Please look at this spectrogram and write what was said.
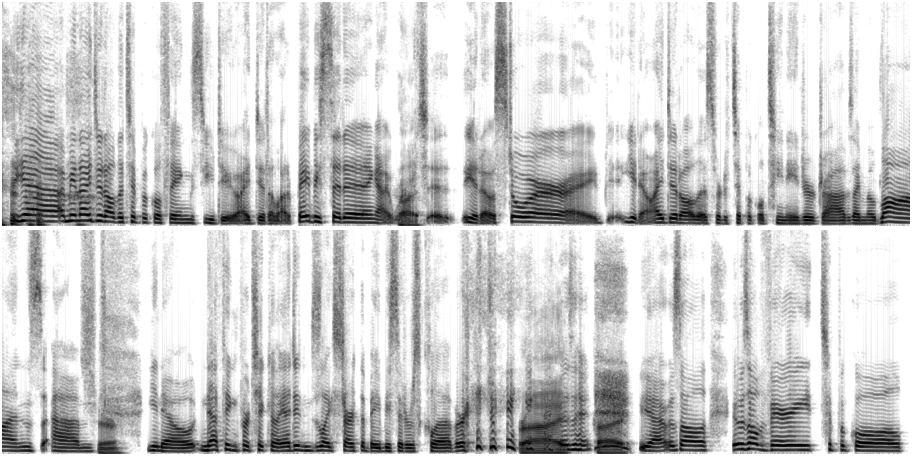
yeah. I mean, I did all the typical things you do. I did a lot of babysitting. I worked right. at, you know, store. I, you know, I did all the sort of typical teenager jobs. I mowed lawns. Um, sure. You know, nothing particularly. I didn't like start the babysitters club or anything. Right, right. Yeah, it was all it was all very typical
